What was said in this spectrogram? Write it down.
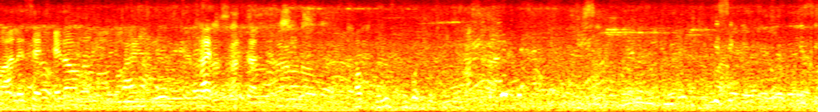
वाले से खेलो किसी किसी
